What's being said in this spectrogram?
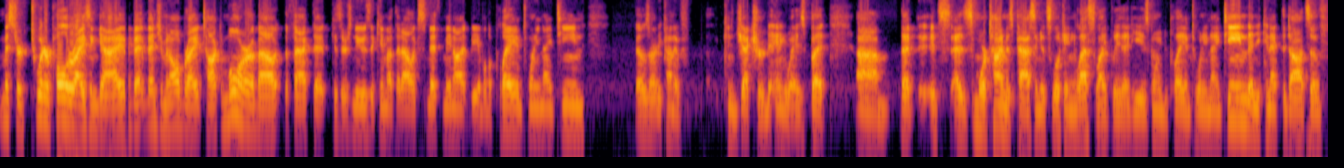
Mr. Twitter polarizing guy Be- Benjamin Albright talked more about the fact that because there's news that came out that Alex Smith may not be able to play in 2019. That was already kind of conjectured, anyways. But um, that it's as more time is passing, it's looking less likely that he is going to play in 2019. Then you connect the dots of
